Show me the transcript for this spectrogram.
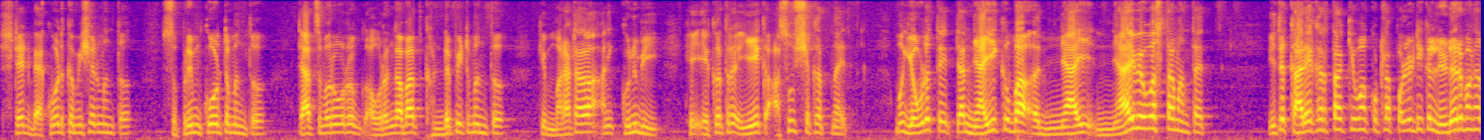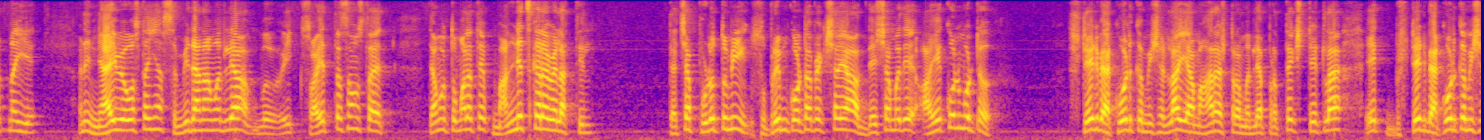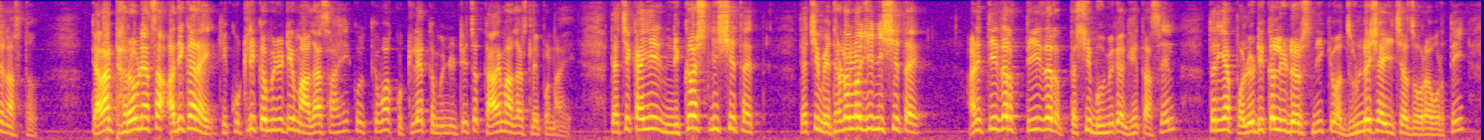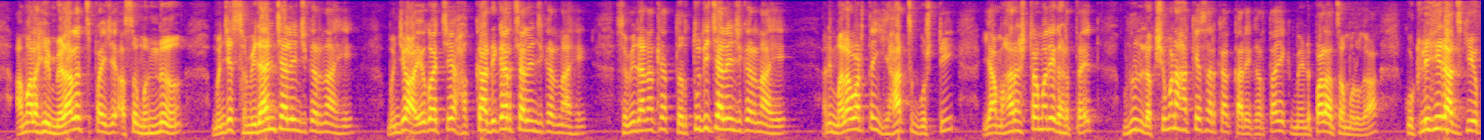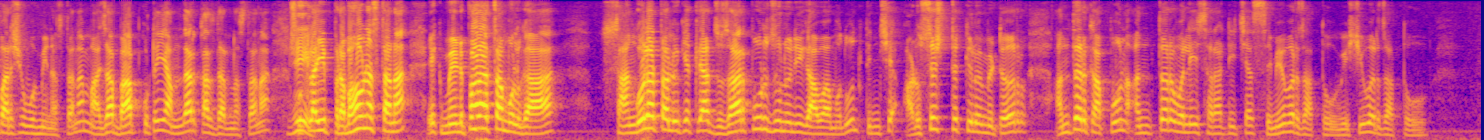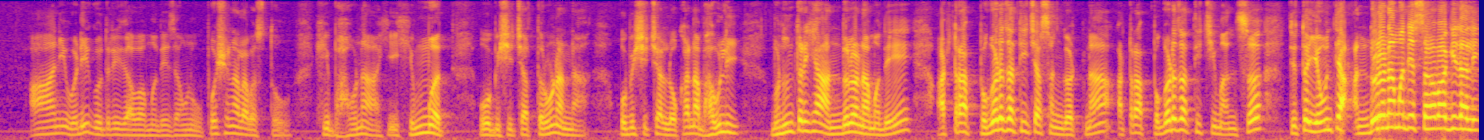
स्टेट बॅकवर्ड कमिशन म्हणतं सुप्रीम कोर्ट म्हणतं त्याचबरोबर औरंगाबाद खंडपीठ म्हणतं की मराठा आणि कुणबी हे एकत्र एक असूच शकत नाहीत. मग एवढं ते त्या न्यायिक बा न्याय न्यायव्यवस्था म्हणतायत. इथं कार्यकर्ता किंवा कुठला पॉलिटिकल लीडर म्हणत नाही आहे आणि न्यायव्यवस्था ह्या संविधानामधल्या एक स्वायत्त संस्था आहेत. त्यामुळे तुम्हाला ते मान्यच करावे लागतील. त्याच्या पुढं तुम्ही सुप्रीम कोर्टापेक्षा या देशामध्ये आहे कोण मोठं? स्टेट बॅकवर्ड कमिशनला या महाराष्ट्रामधल्या प्रत्येक स्टेटला एक स्टेट बॅकवर्ड कमिशन असतं. त्याला ठरवण्याचा अधिकार आहे की कुठली कम्युनिटी मागास आहे कु- किंवा कुठल्या कम्युनिटीचं काय मागासलेपण आहे. त्याचे काही निकष निश्चित आहेत. त्याची मेथडॉलॉजी निश्चित आहे. आणि ती जर ती जर तशी भूमिका घेत असेल तर या पॉलिटिकल लिडर्सनी किंवा झुंडशाहीच्या जोरावरती आम्हाला हे मिळालंच पाहिजे असं म्हणणं म्हणजे संविधान चॅलेंज करणं आहे म्हणजे आयोगाचे हक्क अधिकार चॅलेंज करणं आहे संविधानातल्या तरतुदी चॅलेंज करणं आहे. आणि मला वाटतं ह्याच गोष्टी या महाराष्ट्रामध्ये घडतायत म्हणून लक्ष्मण हाकेसारखा कार्यकर्ता एक मेंढपाळाचा मुलगा कुठलीही राजकीय पार्श्वभूमी नसताना माझा बाप कुठेही आमदार खासदार नसताना. कुठलाही प्रभाव नसताना एक मेंढपाळाचा मुलगा सांगोला तालुक्यातल्या जुजारपूर जुनुनी गावामधून तीनशे अडुसष्ट किलोमीटर अंतर कापून अंतरवली सराटीच्या सीमेवर जातो वेशीवर जातो आणि वडीगुद्री गावामध्ये जाऊन उपोषणाला बसतो. ही भावना ही हिंमत ओबीसीच्या तरुणांना ओबीसीच्या लोकांना भावली. म्हणून तर ह्या आंदोलनामध्ये अठरा पगड जातीच्या संघटना अठरा पगड जातीची माणसं तिथं येऊन त्या आंदोलनामध्ये सहभागी झाली.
